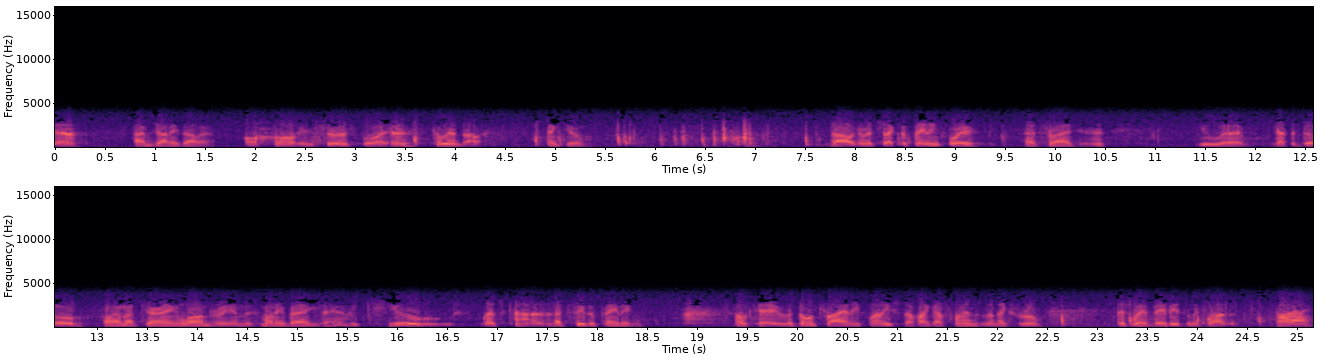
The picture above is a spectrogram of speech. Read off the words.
Yeah? I'm Johnny Dollar. Oh, insurance boy, huh? Come in, Dollar. Thank you. Dollar gonna check the painting for you? That's right. You, uh, got the dough. Oh, I'm not carrying laundry in this money bag. Very cute. Let's count it. Let's see the painting. Okay, but don't try any funny stuff. I got friends in the next room. This way, baby. It's in the closet. All right.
